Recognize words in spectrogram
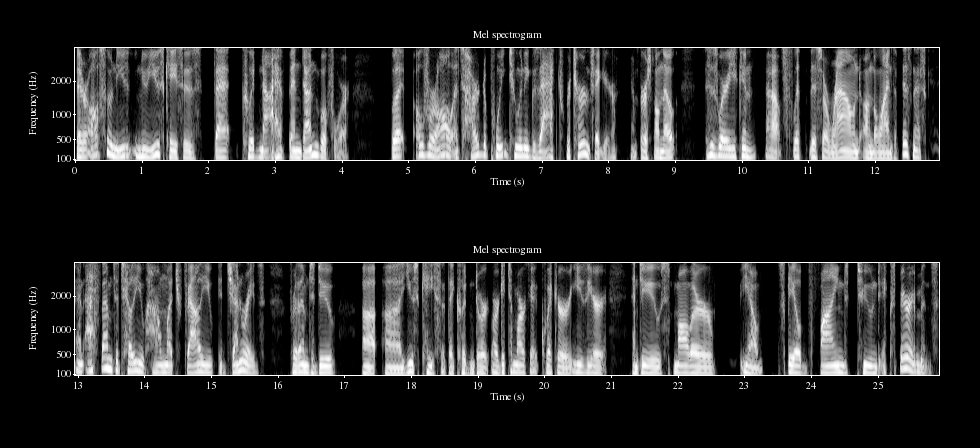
There are also new, new use cases that could not have been done before. But overall, it's hard to point to an exact return figure. And personal note, this is where you can uh, flip this around on the lines of business and ask them to tell you how much value it generates for them to do uh, a use case that they couldn't or, or get to market quicker or easier and do smaller, you know, scaled, fine tuned experiments.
